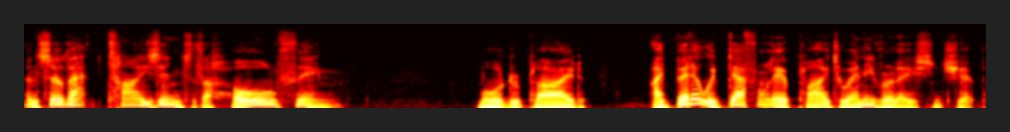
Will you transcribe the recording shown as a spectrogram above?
And so that ties into the whole thing. Maud replied, I bet it would definitely apply to any relationship.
